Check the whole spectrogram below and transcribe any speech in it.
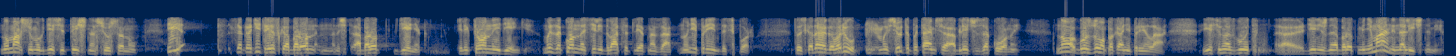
но максимум их 10 тысяч на всю страну. И сократить резко оборон, значит, оборот денег, электронные деньги. Мы закон носили 20 лет назад, но не принят до сих пор. То есть, когда я говорю, мы все это пытаемся облечь в законы, но Госдума пока не приняла. Если у нас будет э, денежный оборот минимальный наличными,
